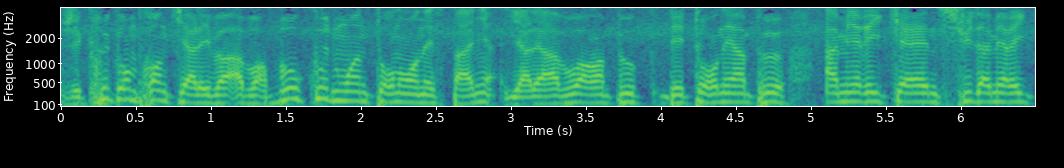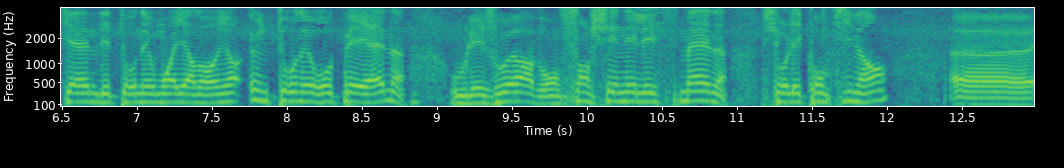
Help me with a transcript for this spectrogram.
J'ai cru comprendre qu'il allait avoir beaucoup de moins de tournois en Espagne. Il y allait avoir un peu des tournées un peu américaines, sud-américaines, des tournées au Moyen-Orient, une tournée européenne où les joueurs vont s'enchaîner les semaines sur les continents. Euh,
